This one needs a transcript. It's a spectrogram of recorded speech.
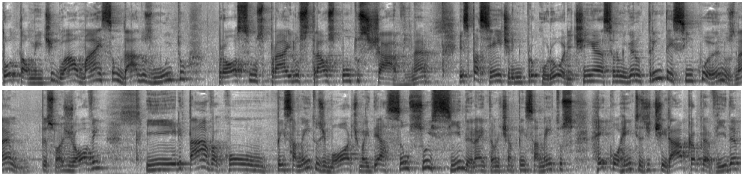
totalmente igual, mas são dados muito próximos para ilustrar os pontos-chave. Né? Esse paciente ele me procurou, ele tinha, se eu não me engano, 35 anos, né? pessoa jovem, e ele estava com pensamentos de morte, uma ideação suicida, né? então ele tinha pensamentos recorrentes de tirar a própria vida,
